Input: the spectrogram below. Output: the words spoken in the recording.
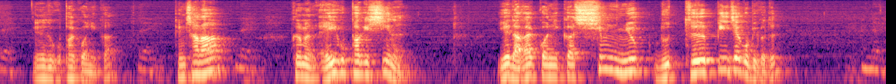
네. 얘네도 곱할 거니까. 네. 괜찮아? 네. 그러면 a 곱하기 c는 얘 나갈 거니까 16 루트 b제곱이거든? 네.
